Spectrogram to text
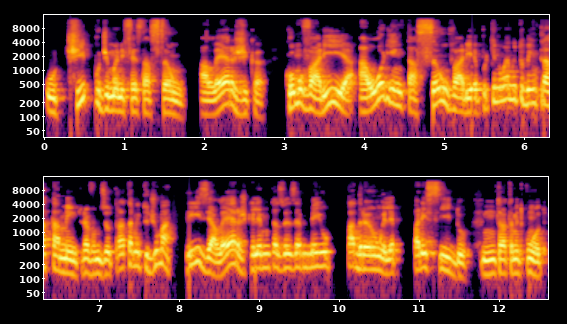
o tipo de manifestação alérgica, como varia, a orientação varia, porque não é muito bem tratamento, né? Vamos dizer, o tratamento de uma crise alérgica, ele é, muitas vezes é meio padrão, ele é parecido um tratamento com outro.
